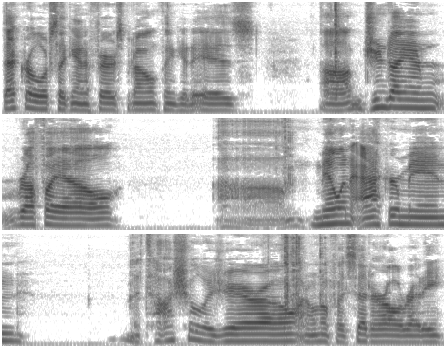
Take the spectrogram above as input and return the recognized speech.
that girl looks like Anna Faris, but I don't think it is. Um, June Diane Raphael, um, Akerman, Natasha Leggero. I don't know if I said her already.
